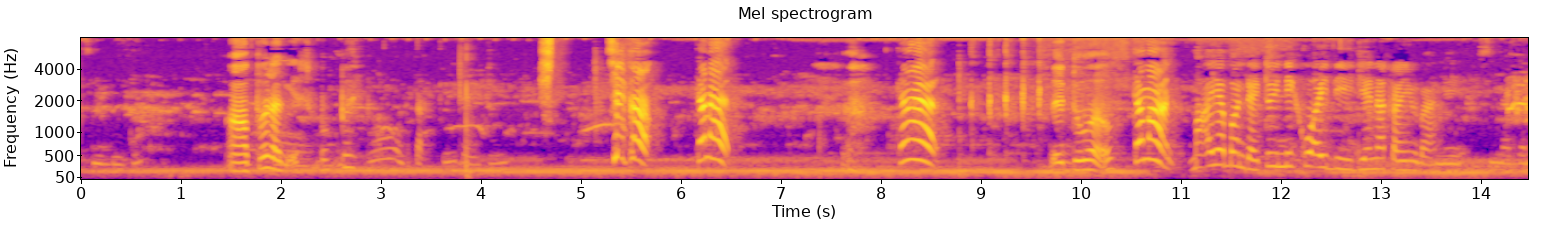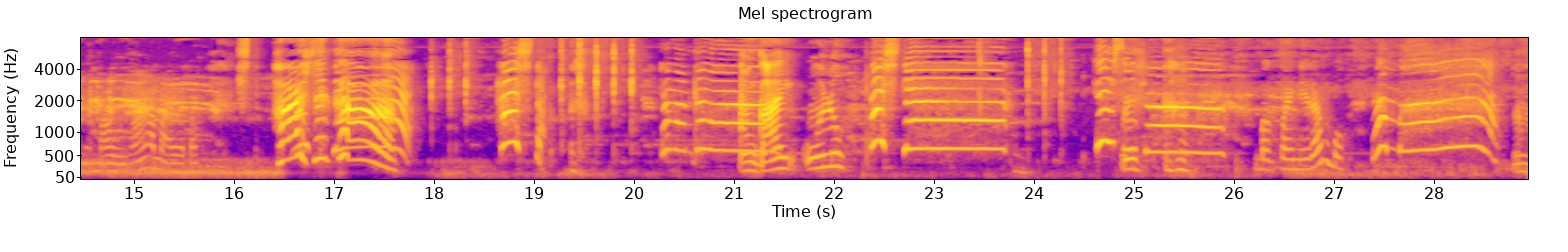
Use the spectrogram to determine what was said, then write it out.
Sibugak. Apo, nag-isbog pa. eh. Oh, taki dahil. Siko! Kanat! Kanat! May dua, oh. Come on! Maayabon dahil. Ito ni ko ID. Diyan na tayo ba ni sinaga na mauha nga maayaban. Harsika! Hasta! Come on, come on! Ang gay, ulo. Hasta! Uy. Bagpay ni Rambo. Rambo! Ah,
